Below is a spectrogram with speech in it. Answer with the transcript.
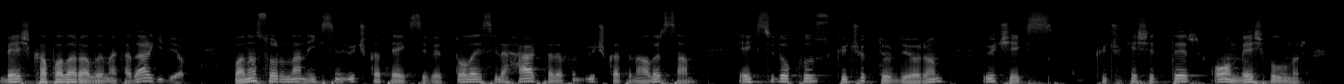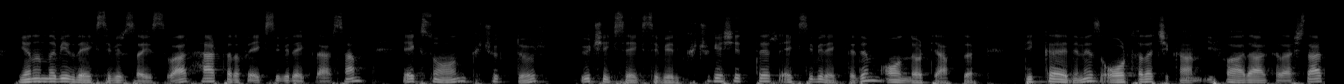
5 kapalı aralığına kadar gidiyor. Bana sorulan x'in 3 katı eksi 1. Dolayısıyla her tarafın 3 katını alırsam eksi 9 küçüktür diyorum. 3x küçük eşittir 15 bulunur. Yanında bir de eksi 1 sayısı var. Her tarafı eksi 1 eklersem eksi 10 küçüktür. 3x eksi 1 küçük eşittir. Eksi 1 ekledim 14 yaptı. Dikkat ediniz ortada çıkan ifade arkadaşlar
